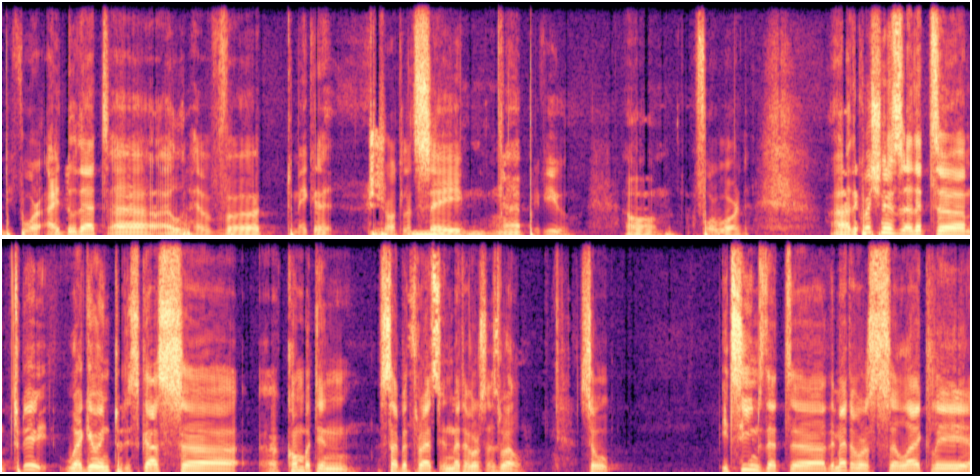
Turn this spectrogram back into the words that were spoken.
before I do that, uh, I'll have uh, to make a short, let's say, preview or forward. Uh, the question is that uh, today we're going to discuss uh, combating cyber threats in metaverse as well. So it seems that the metaverse likely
